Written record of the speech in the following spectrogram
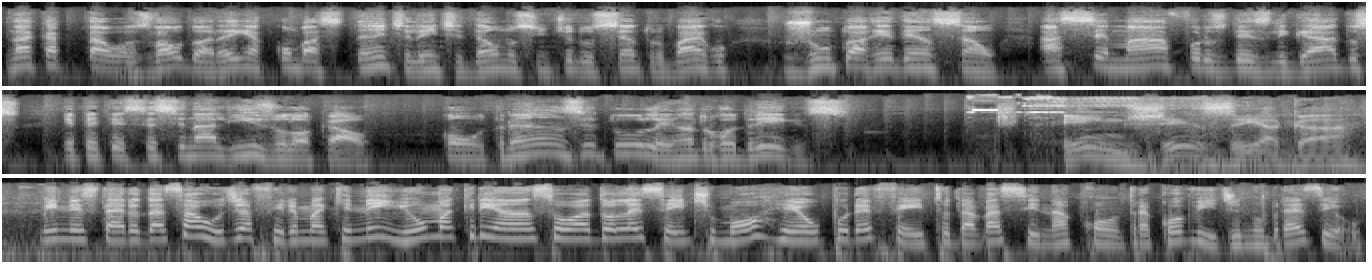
Na capital, Oswaldo Aranha, com bastante lentidão no sentido centro-bairro, junto à Redenção. Há semáforos desligados, EPTC sinaliza o local. Com o trânsito, Leandro Rodrigues. Em GZH. Ministério da Saúde afirma que nenhuma criança ou adolescente morreu por efeito da vacina contra a Covid no Brasil.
